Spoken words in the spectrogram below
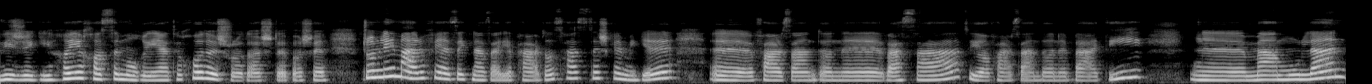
ویژگی های خاص موقعیت خودش رو داشته باشه. جمله معروفی از یک نظریه پرداز هستش که میگه فرزندان وسط یا فرزندان بعدی معمولا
